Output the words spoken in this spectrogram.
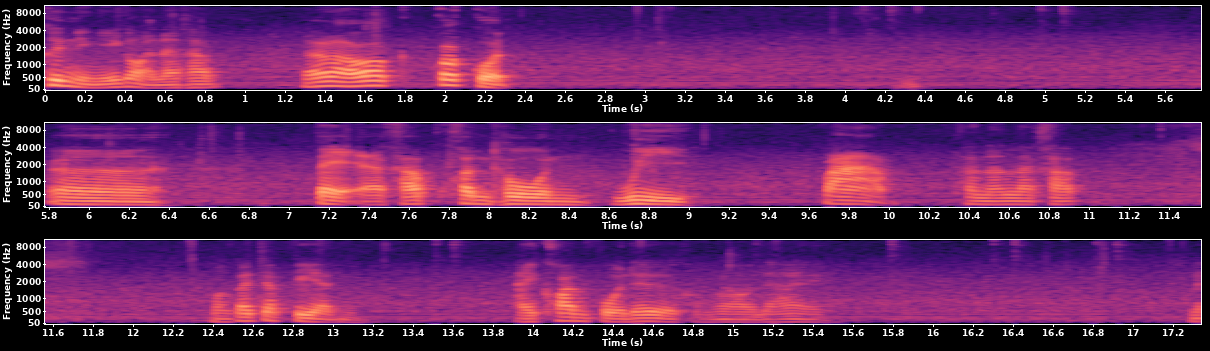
ขึ้นอย่างนี้ก่อนนะครับ แล้วเราก็ก็กด แปะครับ Ctrl V ปาบเท่านั้นแหละครับ มันก็จะเปลี่ยนไอคอนโฟลเดอร์ของเราได้ ใน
